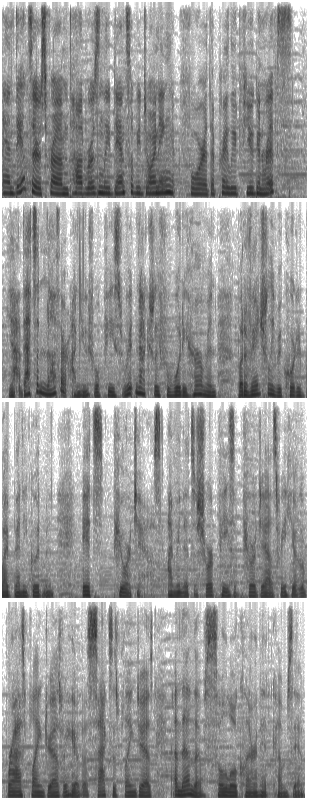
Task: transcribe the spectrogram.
And dancers from Todd Rosenlieb Dance will be joining for the Prelude, Fugue, and Riffs. Yeah, that's another unusual piece, written actually for Woody Herman, but eventually recorded by Benny Goodman. It's pure jazz. I mean, it's a short piece of pure jazz. We hear the brass playing jazz, we hear the saxes playing jazz, and then the solo clarinet comes in.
